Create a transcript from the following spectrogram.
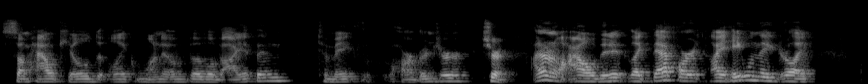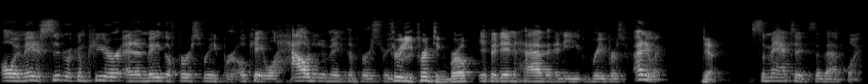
somehow killed like one of the leviathan to make the harbinger. Sure. I don't know how they did it. like that part. I hate when they are like, oh, we made a supercomputer and it made the first reaper. Okay, well, how did it make the first reaper? 3D printing, bro. if it didn't have any reapers. Anyway, Yeah. semantics at that point.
